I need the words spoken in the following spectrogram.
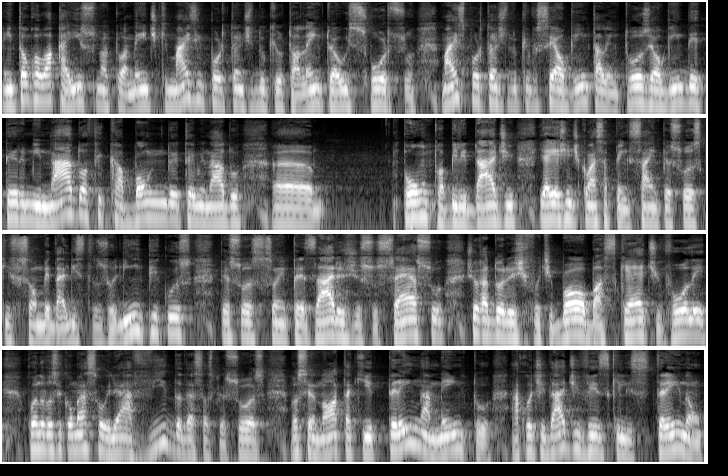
Então coloca isso na tua mente que mais importante do que o talento é o esforço. Mais importante do que você é alguém talentoso é alguém determinado a ficar bom em um determinado uh, ponto, habilidade, e aí a gente começa a pensar em pessoas que são medalhistas olímpicos, pessoas que são empresários de sucesso, jogadores de futebol, basquete, vôlei. Quando você começa a olhar a vida dessas pessoas, você nota que treinamento, a quantidade de vezes que eles treinam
